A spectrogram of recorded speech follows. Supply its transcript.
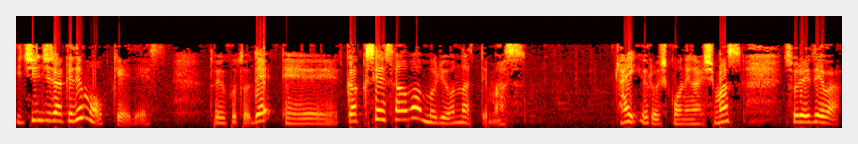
1日だけでも OK です。ということで、えー、学生さんは無料になってます。はい、よろしくお願いします。それでは、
